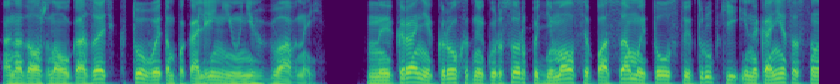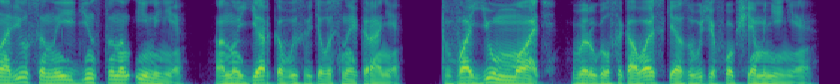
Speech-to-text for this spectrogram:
Она должна указать, кто в этом поколении у них главный. На экране крохотный курсор поднимался по самой толстой трубке и, наконец, остановился на единственном имени. Оно ярко высветилось на экране. «Твою мать!» – выругался Ковальский, озвучив общее мнение.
